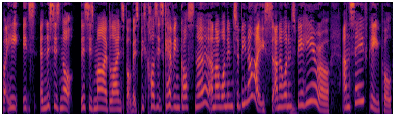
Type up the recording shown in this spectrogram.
But he, it's, and this is not, this is my blind spot, but it's because it's Kevin Costner, and I want him to be nice, and I want him to be a hero and save people.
